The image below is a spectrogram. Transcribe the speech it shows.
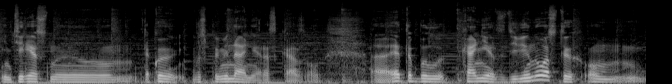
интересную, такое воспоминание рассказывал. Э, это был конец 90-х, он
